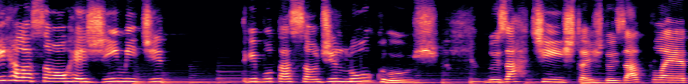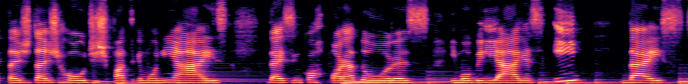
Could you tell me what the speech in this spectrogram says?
Em relação ao regime de tributação de lucros dos artistas, dos atletas, das holds patrimoniais, das incorporadoras imobiliárias e das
